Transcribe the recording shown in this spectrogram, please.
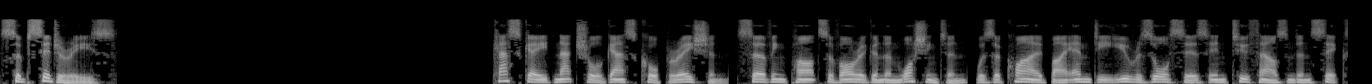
Subsidiaries Cascade Natural Gas Corporation, serving parts of Oregon and Washington, was acquired by MDU Resources in 2006.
